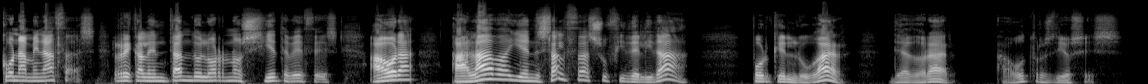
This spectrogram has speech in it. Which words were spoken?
con amenazas, recalentando el horno siete veces. Ahora alaba y ensalza su fidelidad, porque en lugar de adorar a otros dioses,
